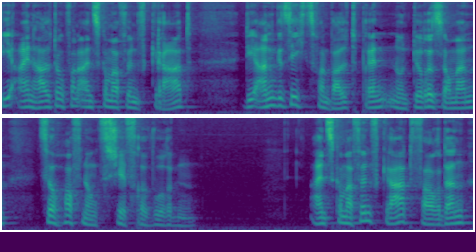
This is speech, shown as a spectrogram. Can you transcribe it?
die Einhaltung von 1,5 Grad, die angesichts von Waldbränden und Dürresommern zur Hoffnungsschiffre wurden. 1,5 Grad fordern,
